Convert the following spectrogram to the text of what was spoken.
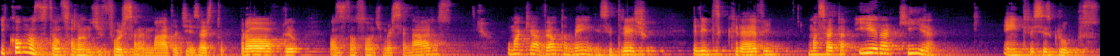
e como nós estamos falando de força armada, de exército próprio, nós estamos falando de mercenários, o Maquiavel também, nesse trecho, ele descreve uma certa hierarquia entre esses grupos.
